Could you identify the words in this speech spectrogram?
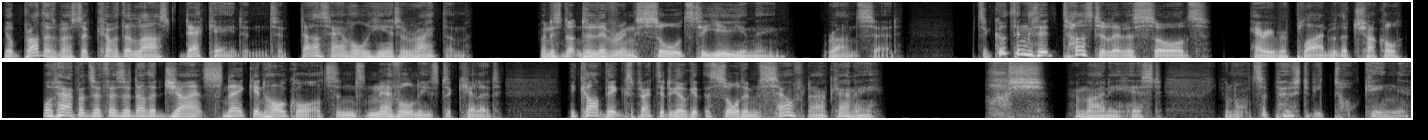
Your brothers must have covered the last decade, and it does have all year to write them. When it's not delivering swords to you, you mean? Ron said. It's a good thing that it does deliver swords, Harry replied with a chuckle. What happens if there's another giant snake in Hogwarts and Neville needs to kill it? He can't be expected to go get the sword himself now, can he? Hush, Hermione hissed. You're not supposed to be talking.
